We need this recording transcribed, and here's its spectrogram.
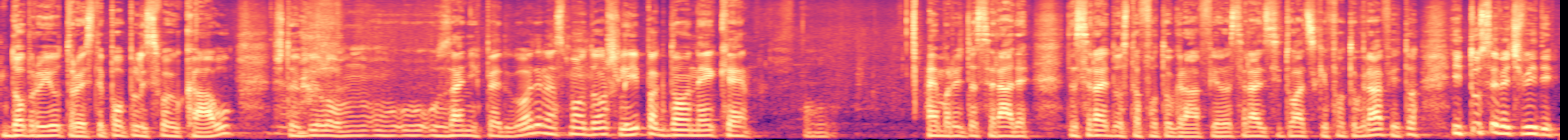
dobro jutro, jeste popili svoju kavu, što je bilo u, u, u zadnjih pet godina, smo došli ipak do neke ajmo reći da se rade, da se radi dosta fotografija, da se radi situacijske fotografije i to. I tu se već vidi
